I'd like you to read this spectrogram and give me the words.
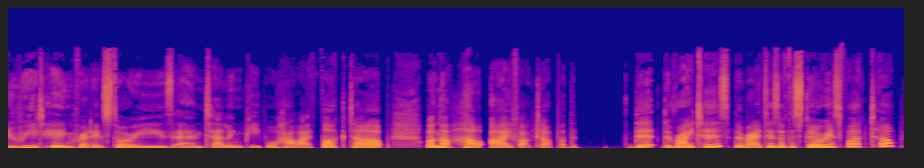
reading Reddit stories and telling people how I fucked up. Well, not how I fucked up, but the the the writers, the writers of the stories fucked up,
